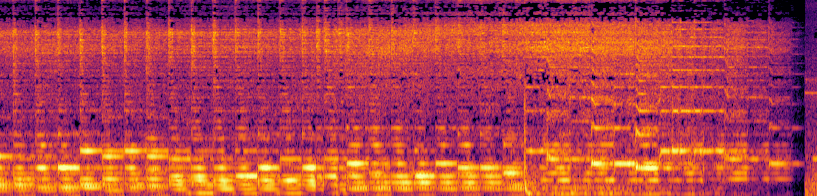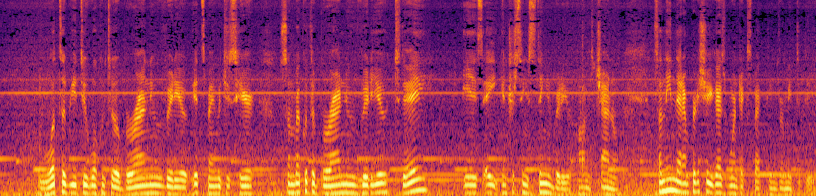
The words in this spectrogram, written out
What's up YouTube, welcome to a brand new video, it's Mango here. So I'm back with a brand new video. Today is a interesting stinging video on the channel. Something that I'm pretty sure you guys weren't expecting for me to do.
